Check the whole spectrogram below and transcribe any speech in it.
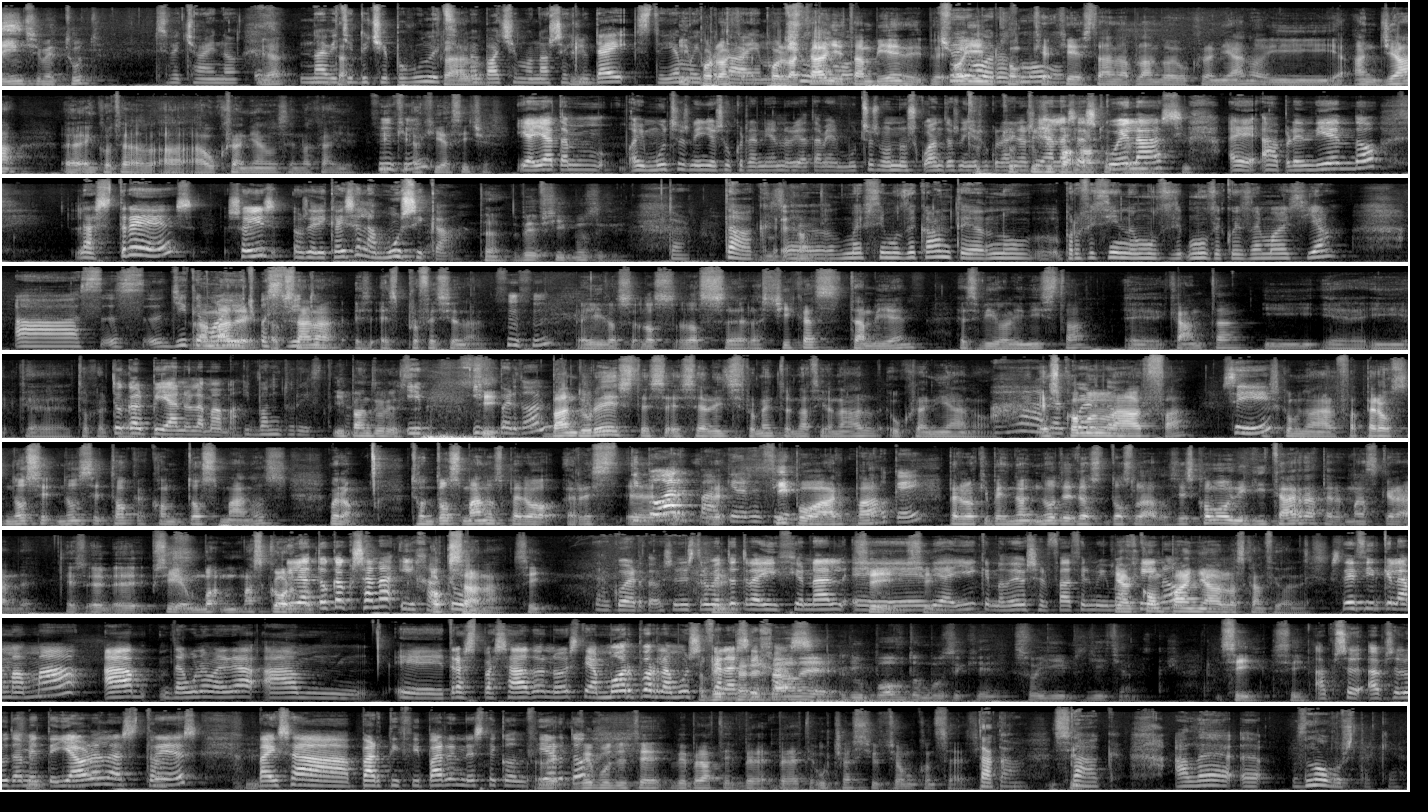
українцями тут. Звичайно. Я- Навіть да. ідучи по вулиці, Claro. ми бачимо наших Y- людей, стоїмо y і por la, питаємо. por la Чуємо. calle también eh, Чуємо oyen con- que, розмову. que están hablando ucraniano y han ya eh, encontrado a, a ucranianos en la calle, y que- aquí a Sitges. Y allá también hay muchos niños ucranianos, ya también muchos, unos cuantos niños ucranianos tú ya en las sepas, tú escuelas, también, eh, aprendiendo. Las tres sois, os dedicáis a la música. Так, ви всі музики. Так. Так, Музиканти. е, ми всі музиканти. Ну, професійною музи- музикою займаюся я, а с- с- діти La мають madre, освіту. Oksana, es, es profesional. y los, los, los, eh, las chicas también es violinista, eh, canta y, eh, y que toca el Toca el piano. piano la mamá. І бандурист. Y bandurista. Y- y, sí, perdón? bandurist es, es el instrumento nacional ucraniano. Ah, es de como acuerdo. una arfa. Sí. Es como una arfa, pero no se, no se toca con dos manos. Bueno, son dos manos, pero... res- Tipo eh, arpa, re- quieres decir. Tipo arpa, Ok. pero lo que no, no de dos, dos lados. Es como una guitarra, pero más grande. Es, eh, eh, sí, un más corto. Y la toca Oksana, hija, tú. Oksana, sí. De acuerdo, es un instrumento Sí. tradicional eh, Sí, sí. de allí que no debe ser fácil, me Que imagino. acompaña a las canciones. Es decir, que la mamá ha, de alguna manera, ha mm, eh, traspasado ¿no? este amor por la música a las hijas. любов до музики своїм дітям. Sí, sí. Abso- absolutamente. Y ahora las tres vais a participar en este concierto. Ви, ви будете ви брати, бере- берете участь у цьому концерті. Так. Sí. Так, але е, знову ж таки, е,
